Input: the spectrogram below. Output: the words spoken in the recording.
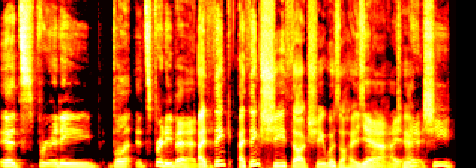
it's pretty, but it's pretty bad. I think I think she thought she was a high schooler yeah, I, too. I, she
